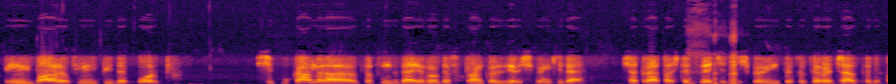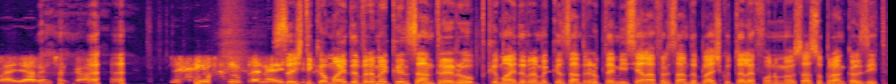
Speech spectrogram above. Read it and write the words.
Fiind vară, fiind lipit de corp și cu camera, tot îmi dădea erori de supraîncălzire și se închidea. Și a trebuit să aștept 10-15 minute să se răcească, după aia iar încercam. nu, nu prea ne-a Să ieșit. știi că mai devreme când s-a întrerupt, că mai devreme când s-a întrerupt emisia, la fel s-a întâmplat și cu telefonul meu, s-a supraîncălzit.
